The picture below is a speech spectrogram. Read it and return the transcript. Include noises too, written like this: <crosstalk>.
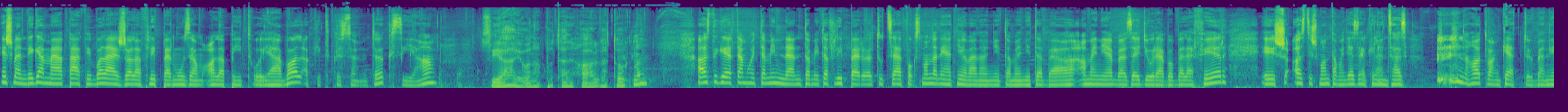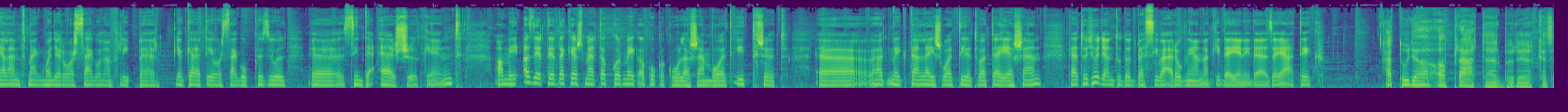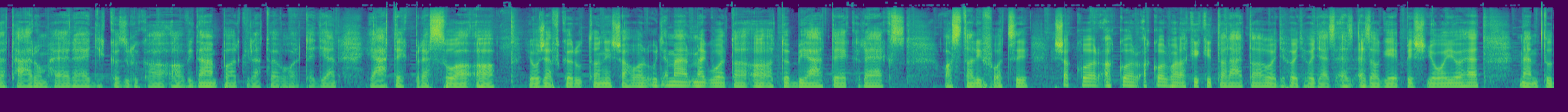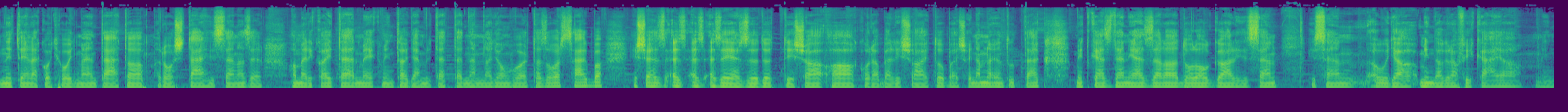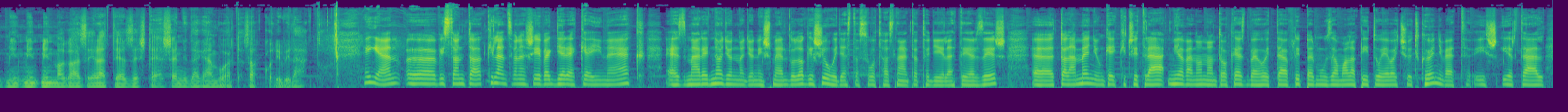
És vendégemmel Páfi Balázsjal, a Flipper Múzeum alapítójával, akit köszöntök. Szia! Szia, jó napot a hallgatóknak! Azt ígértem, hogy te mindent, amit a Flipperről tudsz, el fogsz mondani, hát nyilván annyit, amennyit ebbe a, amennyi ebbe az egy órába belefér, és azt is mondtam, hogy 1962-ben jelent meg Magyarországon a Flipper, a keleti országok közül ö, szinte elsőként, ami azért érdekes, mert akkor még a Coca-Cola sem volt itt, sőt, ö, hát még le is volt tiltva teljesen, tehát hogy hogyan tudod beszivárogni annak idején ide ez a játék? Hát ugye a, Práterből érkezett három helyre, egyik közülük a, a Vidám Park, illetve volt egy ilyen játékpresszó a, a József körúton is, ahol ugye már megvolt a, a többi játék, Rex, asztali foci, és akkor, akkor, akkor valaki kitalálta, hogy, hogy, hogy ez, ez, ez a gép is jól jöhet, nem tudni tényleg, hogy hogy ment át a rostán, hiszen azért amerikai termék, mint ahogy említetted, nem nagyon volt az országba, és ez, ez, ez, ez érződött is a, a korabeli sajtóba, és hogy nem nagyon tudták mit kezdeni ezzel a dologgal, hiszen, hiszen ugye mind a grafikája, mind, mind, mind, mind maga az életérzés teljesen idegen volt az akkori világtól. Igen, viszont a 90-es évek gyerekeinek ez már egy nagyon-nagyon ismert dolog, és jó, hogy ezt a szót használtad, hogy életérzés. Talán menjünk egy kicsit rá, nyilván onnantól kezdve, hogy te a Flipper Múzeum alapítója vagy, sőt könyvet is írtál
